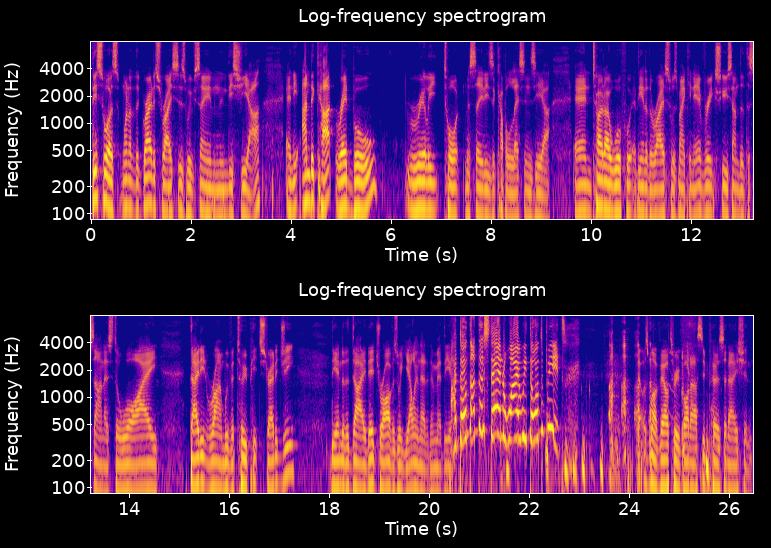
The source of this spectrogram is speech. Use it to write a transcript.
this was one of the greatest races we've seen in this year, and the undercut Red Bull really taught Mercedes a couple of lessons here. And Toto Wolff at the end of the race was making every excuse under the sun as to why they didn't run with a two pit strategy. The end of the day, their drivers were yelling at them at the end. I don't understand why we don't pit. That was my Valtteri Bottas impersonation,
